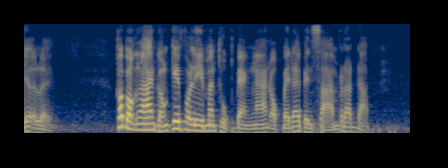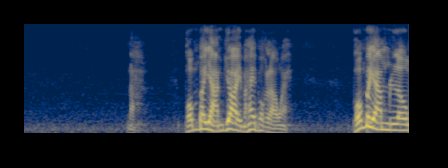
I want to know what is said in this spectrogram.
เยอะเลย เขาบอกงานของกิฟฟรีนมันถูกแบ่งงานออกไปได้เป็นสามระดับ ผมพยายามย่อยมาให้พวกเราไงผมพยายามลง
